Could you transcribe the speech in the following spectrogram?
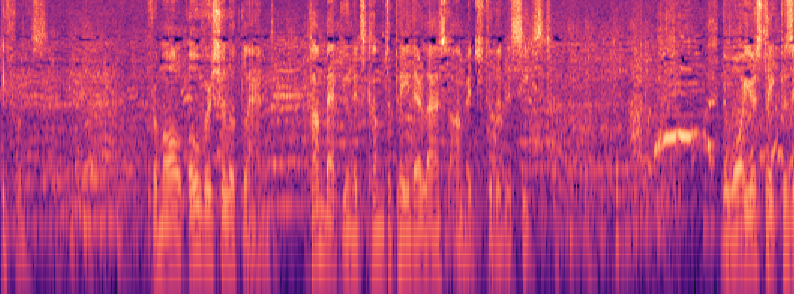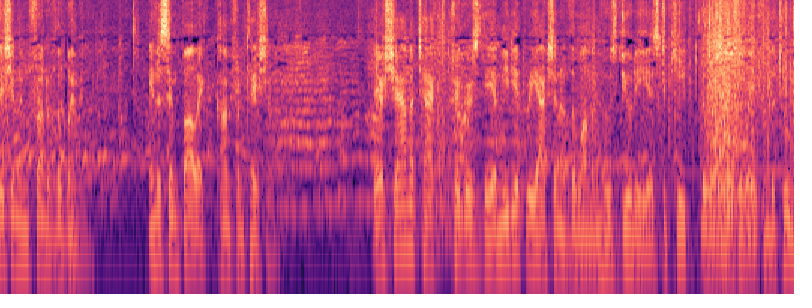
Faithfulness. From all over Shilluk land, combat units come to pay their last homage to the deceased. The warriors take position in front of the women in a symbolic confrontation. Their sham attack triggers the immediate reaction of the woman whose duty is to keep the warriors away from the tomb.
